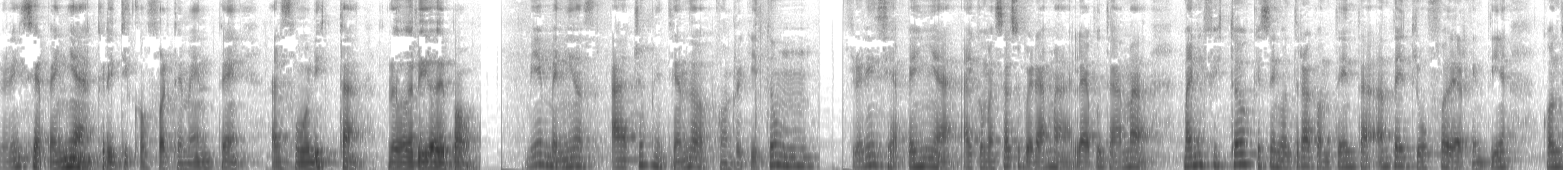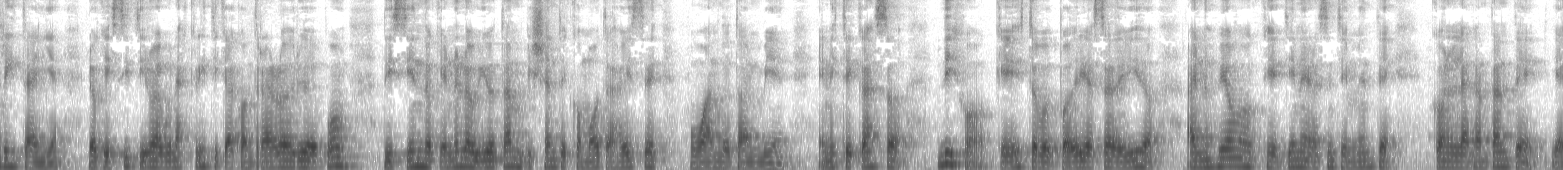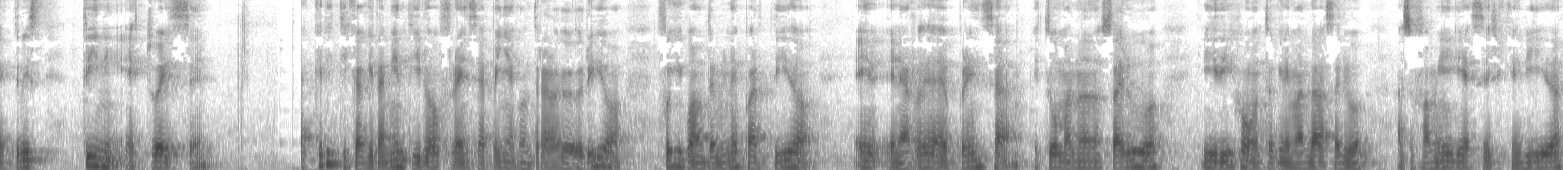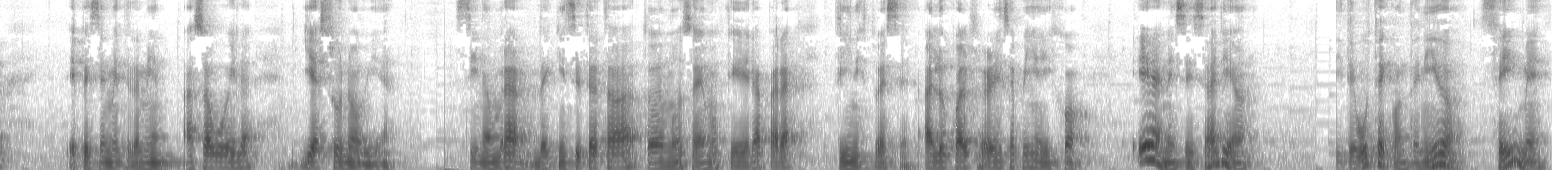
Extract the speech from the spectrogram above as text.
Florencia Peña criticó fuertemente al futbolista Rodrigo de Pau. Bienvenidos a Chusmeteando con Riquitum. Florencia Peña, al comenzar su programa La puta ama, manifestó que se encontraba contenta ante el triunfo de Argentina contra Italia, lo que sí tiró algunas críticas contra Rodrigo de Pau, diciendo que no lo vio tan brillante como otras veces jugando tan bien. En este caso, dijo que esto podría ser debido al noviazgo que tiene recientemente con la cantante y actriz Tini Stuesse. La crítica que también tiró Florencia Peña contra Rodrigo fue que cuando terminó el partido, en la rueda de prensa estuvo mandando saludos y dijo que le mandaba saludos a su familia, a sus queridos, especialmente también a su abuela y a su novia. Sin nombrar de quién se trataba, todo el mundo sabemos que era para Tini Stuesse, a lo cual Florencia Peña dijo, ¿era necesario? Si te gusta el contenido, seguime.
